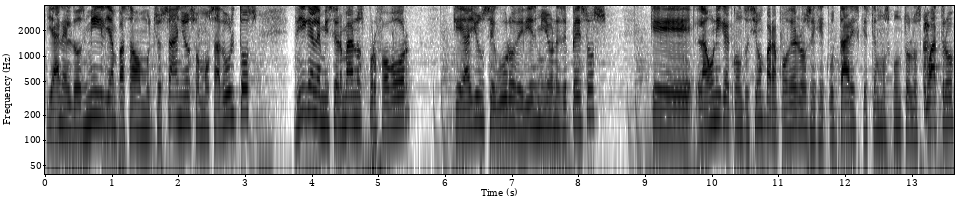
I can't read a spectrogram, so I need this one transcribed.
ya en el 2000. Ya han pasado muchos años. Somos adultos. Díganle a mis hermanos, por favor, que hay un seguro de 10 millones de pesos. Que la única condición para poderlos ejecutar es que estemos juntos los cuatro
